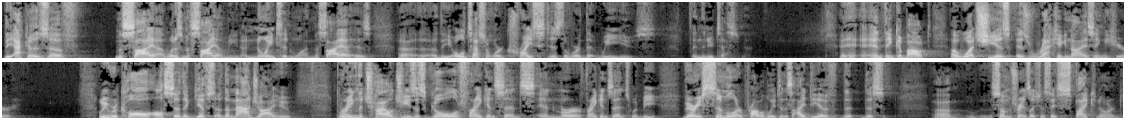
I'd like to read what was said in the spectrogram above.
the echoes of Messiah. What does Messiah mean? Anointed one. Messiah is uh, uh, the Old Testament word. Christ is the word that we use in the New Testament. And, think about uh, what she is, is recognizing here. We recall also the gifts of the Magi who bring the child Jesus gold, frankincense, and myrrh. Frankincense would be very similar, probably, to this idea of the, this. Uh, some translations say spikenard.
